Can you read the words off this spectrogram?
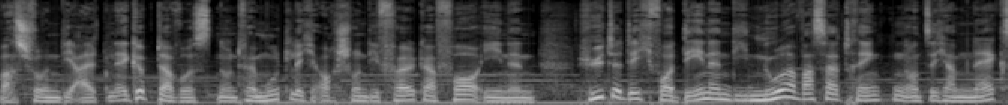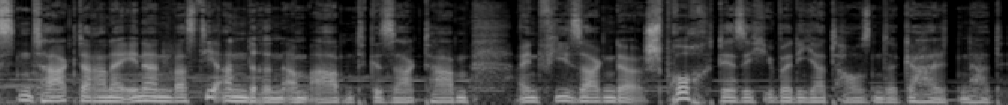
Was schon die alten Ägypter wussten und vermutlich auch schon die Völker vor ihnen. Hüte dich vor denen, die nur Wasser trinken und sich am nächsten Tag daran erinnern, was die anderen am Abend gesagt haben. Ein vielsagender Spruch, der sich über die Jahrtausende gehalten hat.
